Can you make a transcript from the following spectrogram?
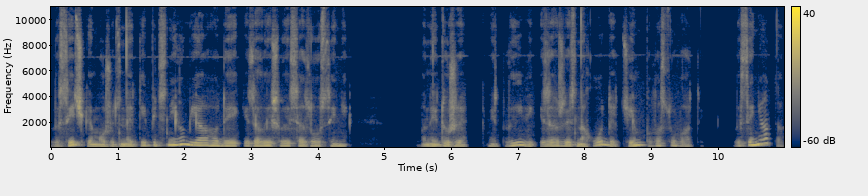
лисички можуть знайти під снігом ягоди, які залишилися з осені. Вони дуже кмітливі і завжди знаходять чим поласувати. Лисенята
